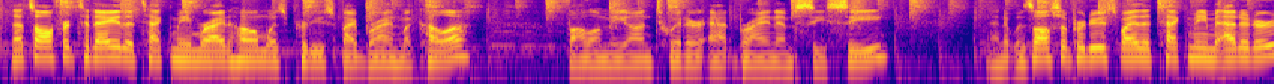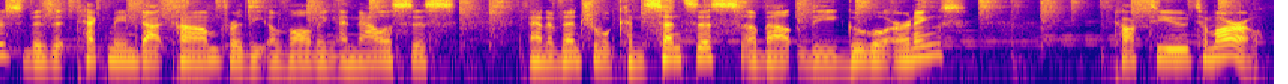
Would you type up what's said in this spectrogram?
That's all for today. The Techmeme Ride Home was produced by Brian McCullough. Follow me on Twitter at BrianMCC. And it was also produced by the Techmeme editors. Visit techmeme.com for the evolving analysis and eventual consensus about the Google earnings. Talk to you tomorrow.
